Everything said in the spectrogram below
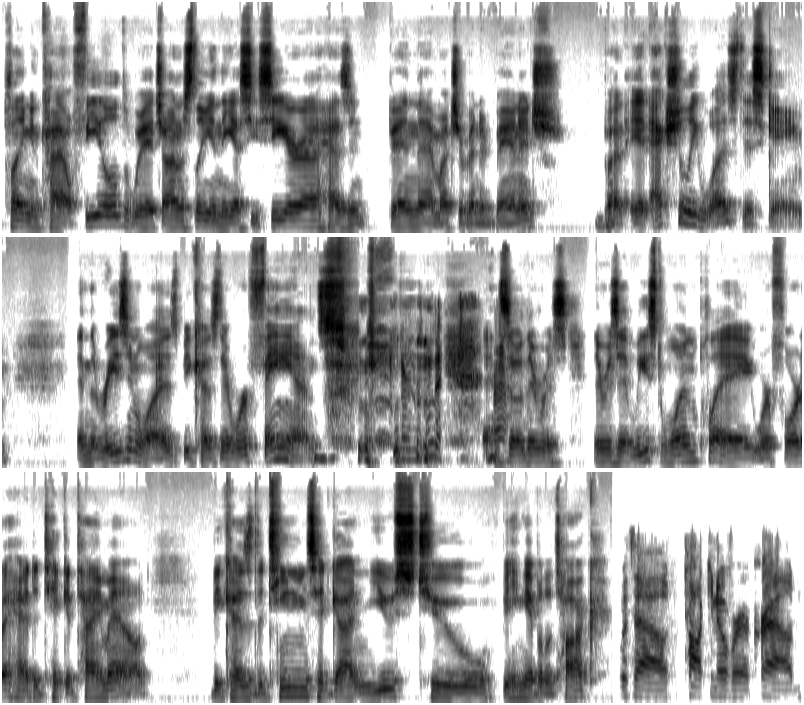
playing in Kyle Field, which honestly in the SEC era hasn't been that much of an advantage, but it actually was this game. And the reason was because there were fans. and so there was there was at least one play where Florida had to take a timeout because the teams had gotten used to being able to talk without talking over a crowd.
